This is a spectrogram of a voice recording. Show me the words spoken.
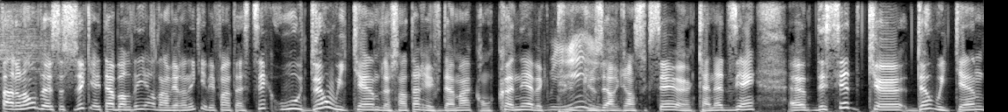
parlons de ce sujet qui a été abordé hier dans Véronique et les Fantastiques, où The Weeknd, le chanteur évidemment qu'on connaît avec Oui. plus- plusieurs grands succès, un Canadien, euh, décide que The Weeknd,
